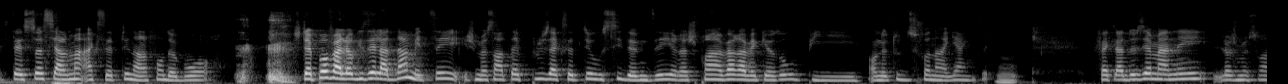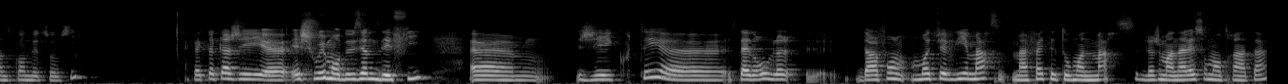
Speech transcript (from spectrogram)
c'était socialement accepté dans le fond de boire. J'étais pas valorisée là-dedans, mais tu sais, je me sentais plus acceptée aussi de me dire, je prends un verre avec eux autres, puis on a tout du fun en gang, tu sais. Mm. Fait que la deuxième année, là, je me suis rendu compte de ça aussi. Fait que là, quand j'ai euh, échoué mon deuxième défi, euh, j'ai écouté, euh, c'était drôle, là, dans le fond, mois de février-mars, ma fête est au mois de mars. Là, je m'en allais sur mon 30 ans.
